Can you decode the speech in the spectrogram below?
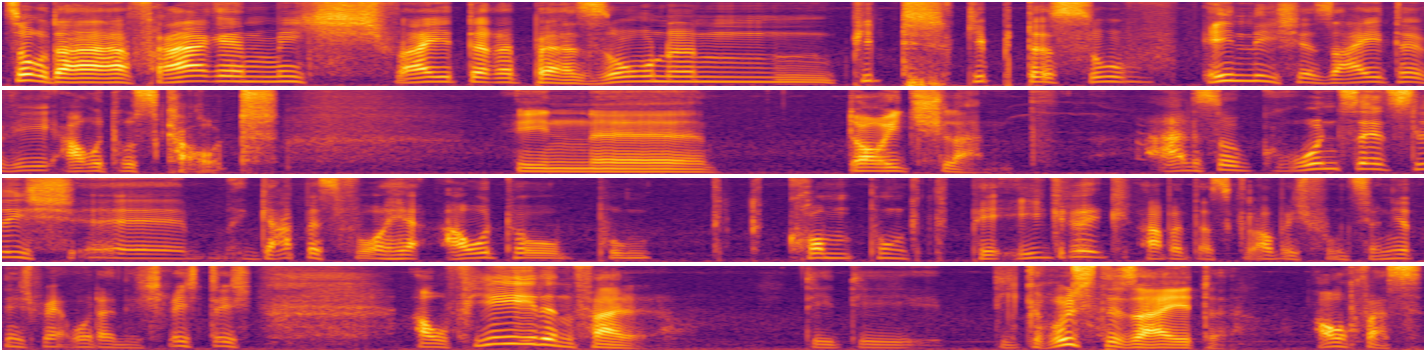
So, da fragen mich weitere Personen, Pitt, gibt es so ähnliche Seite wie Autoscout in äh, Deutschland? Also grundsätzlich äh, gab es vorher auto.com.py, aber das glaube ich funktioniert nicht mehr oder nicht richtig. Auf jeden Fall die, die, die größte Seite, auch was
